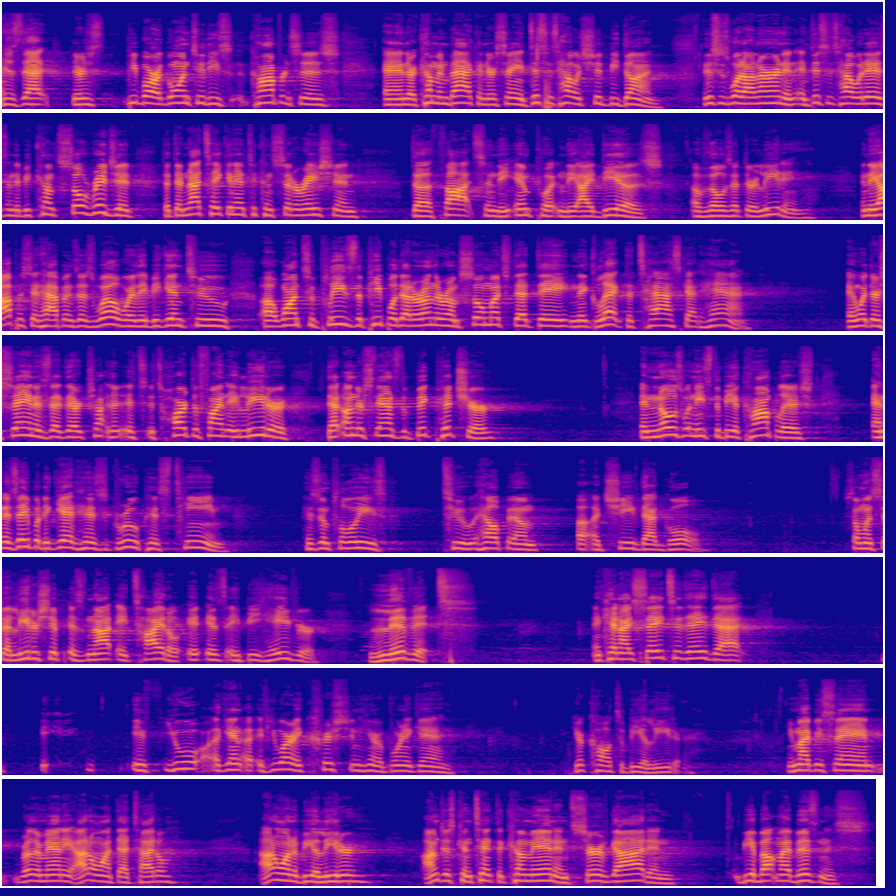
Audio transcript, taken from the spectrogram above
is that there's people are going to these conferences and they're coming back and they're saying, This is how it should be done. This is what I learned, and, and this is how it is. And they become so rigid that they're not taking into consideration the thoughts and the input and the ideas of those that they're leading. And the opposite happens as well, where they begin to uh, want to please the people that are under them so much that they neglect the task at hand. And what they're saying is that they're try- it's, it's hard to find a leader that understands the big picture and knows what needs to be accomplished and is able to get his group, his team, his employees to help him uh, achieve that goal. Someone said leadership is not a title, it is a behavior. Live it. And can I say today that if you, again, if you are a Christian here, born again, you're called to be a leader. You might be saying, Brother Manny, I don't want that title. I don't want to be a leader. I'm just content to come in and serve God and be about my business.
